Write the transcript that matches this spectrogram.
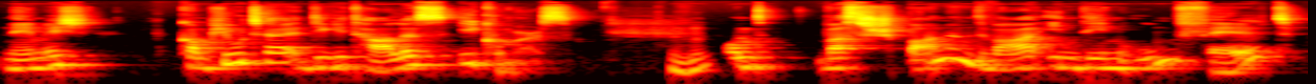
nämlich Computer, digitales E-Commerce. Mhm. Und was spannend war in dem Umfeld,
